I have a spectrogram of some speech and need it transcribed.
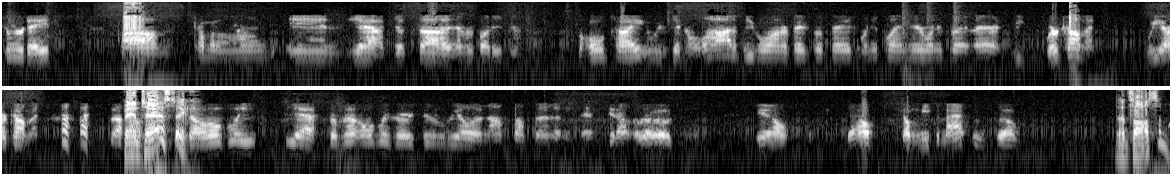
tour dates um, coming along. And yeah, just uh, everybody just hold tight. We're getting a lot of people on our Facebook page. When you're playing here, when you're playing there, and we, we're coming. We are coming. so, Fantastic. So hopefully, yeah. So hopefully, very soon we'll be able to announce something and, and get on the road. And, you know, to help come meet the masses. So That's awesome.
